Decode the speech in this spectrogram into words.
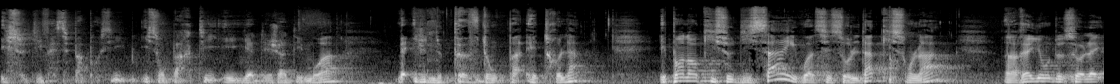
Il se dit, mais c'est pas possible, ils sont partis il y a déjà des mois, mais ils ne peuvent donc pas être là. Et pendant qu'il se dit ça, il voit ces soldats qui sont là, un rayon de soleil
